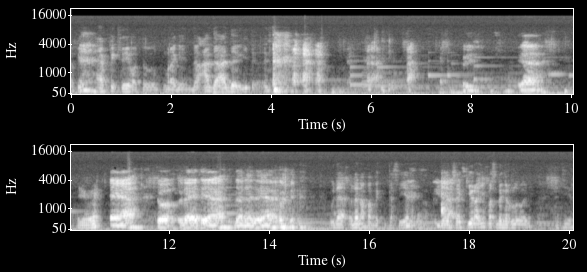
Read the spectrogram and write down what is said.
tapi epic sih waktu lu meragain ada ada ada gitu. ya Aduh. ya tuh udah itu ya udah ada ada ya Udah udah napa, Bek? Kasihan aja. Dia insecure aja pas denger lu aja. Anjir.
